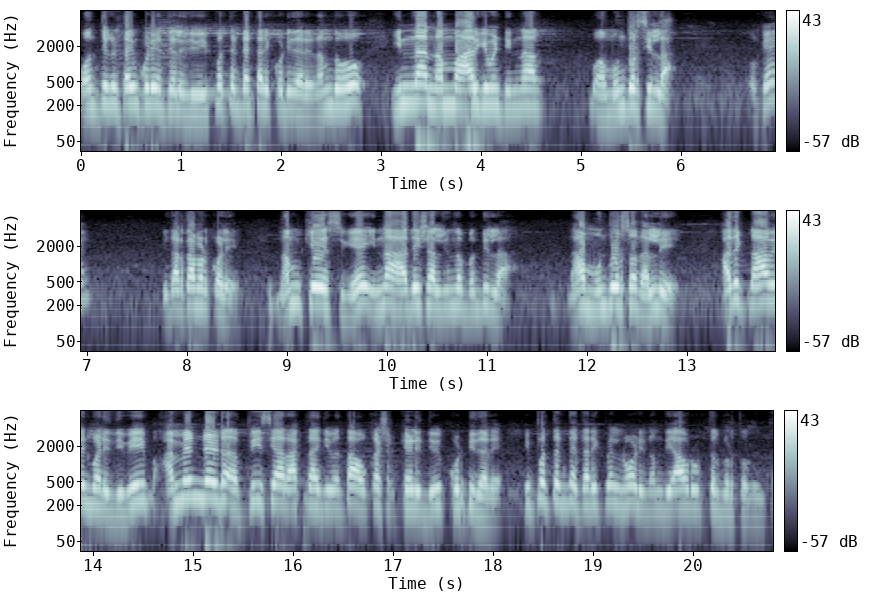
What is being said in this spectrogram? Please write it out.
ಒಂದು ತಿಂಗಳು ಟೈಮ್ ಕೊಡಿ ಅಂತ ಹೇಳಿದ್ವಿ. ಇಪ್ಪತ್ತೆಂಟನೇ ತಾರೀಕು ಕೊಟ್ಟಿದ್ದಾರೆ. ನಮ್ಮದು ಇನ್ನೂ ನಮ್ಮ ಆರ್ಗ್ಯುಮೆಂಟ್ ಇನ್ನೂ ಮುಂದುವರಿಸಿಲ್ಲ. ಓಕೆ ಇದು ಅರ್ಥ ಮಾಡ್ಕೊಳ್ಳಿ. ನಮ್ಮ ಕೇಸ್ಗೆ ಇನ್ನೂ ಆದೇಶ ಅಲ್ಲಿಂದ ಬಂದಿಲ್ಲ. ನಾವು ಮುಂದುವರ್ಸೋದು ಅಲ್ಲಿ. ಅದಕ್ಕೆ ನಾವೇನು ಮಾಡಿದ್ದೀವಿ ಅಮೆಂಡೆಡ್ ಪಿ ಸಿ ಆರ್ ಆಗ್ತಾ ಇದ್ದೀವಿ ಅಂತ ಅವಕಾಶ ಕೇಳಿದ್ದೀವಿ, ಕೊಟ್ಟಿದ್ದಾರೆ. ಇಪ್ಪತ್ತೆಂಟನೇ ತಾರೀಕು ಮೇಲೆ ನೋಡಿ ನಮ್ದು ಯಾವ ರೂಪದಲ್ಲಿ ಬರ್ತದೆ ಅಂತ.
